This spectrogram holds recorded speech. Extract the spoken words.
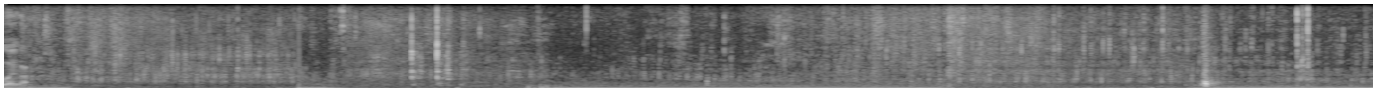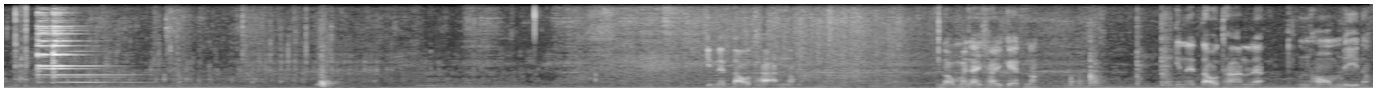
ถ้วยก่อน กินในเตาถ่านเนาะ เราไม่ได้ใช้แก๊สเนาะ กินในเตาถ่านแล้ว มันหอมดีเนาะ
